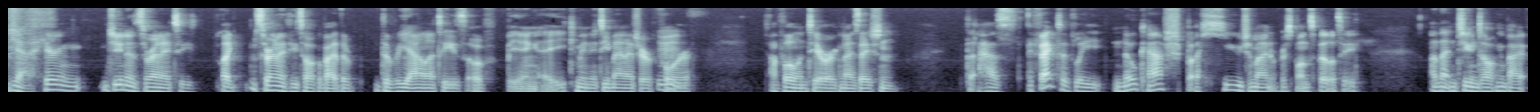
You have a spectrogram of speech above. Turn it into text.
yeah, hearing June and Serenity, like Serenity, talk about the the realities of being a community manager mm. for a volunteer organization that has effectively no cash but a huge amount of responsibility, and then June talking about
